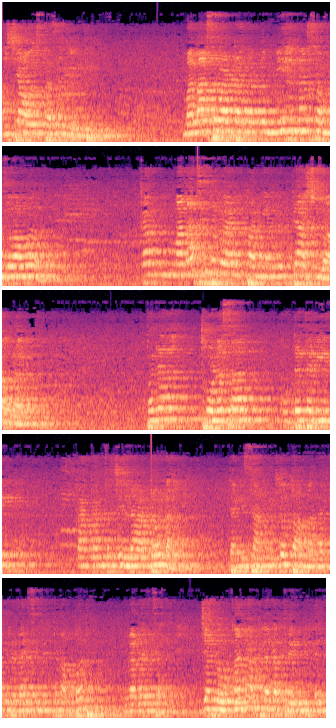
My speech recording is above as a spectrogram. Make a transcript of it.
अशी अवस्था झाली होती. मला असं वाटायला लागलं मी ह्यांना समजवावं? कारण मलाच इथं डोळ्यात पाणी आलं ते अशी लागलं पण थोडंसं कुठेतरी काकांचा चेहरा आठवला. त्यांनी सांगितलं होतं आम्हाला की रडायचं नाही तर आपण लढायचं आहे. ज्या लोकांनी आपल्याला प्रेम दिलं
